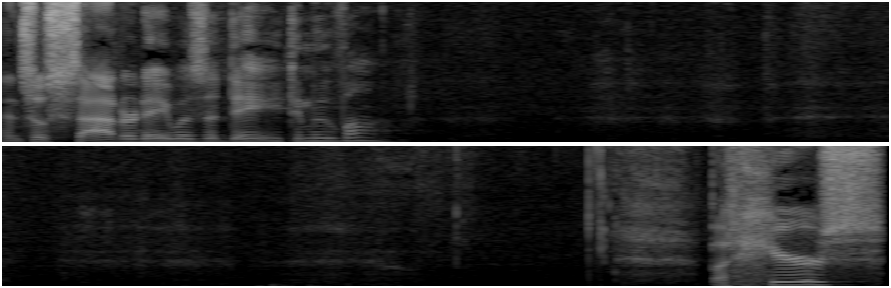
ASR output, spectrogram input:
And so Saturday was a day to move on. But here's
